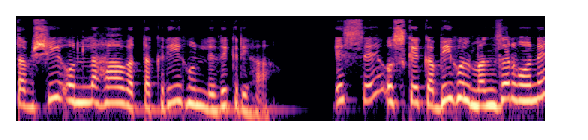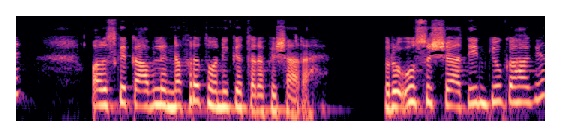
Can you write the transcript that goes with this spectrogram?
تبشی ان لہا و تقری ان لکھ اس سے اس کے کبھی المنظر ہونے اور اس کے قابل نفرت ہونے کی طرف اشارہ ہے۔ روس الشیاطین کیوں کہا گیا؟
